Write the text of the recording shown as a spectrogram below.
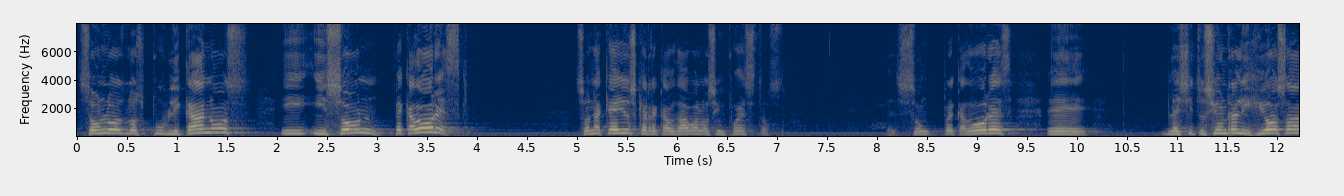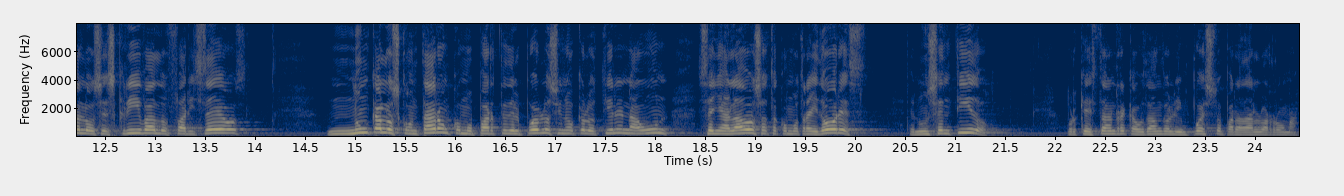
son los, los publicanos, y, son pecadores. Son aquellos que recaudaban los impuestos. Son pecadores. Eh, la institución religiosa, los escribas, los fariseos, nunca los contaron como parte del pueblo, sino que los tienen aún señalados hasta como traidores, en un sentido, porque están recaudando el impuesto para darlo a Roma.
